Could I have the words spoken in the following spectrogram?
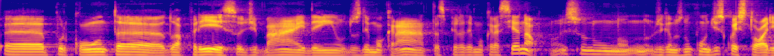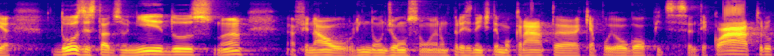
uh, por conta do apreço de Biden ou dos democratas pela democracia. Não, isso não, não digamos, não condiz com a história dos Estados Unidos. Né? Afinal, Lyndon Johnson era um presidente democrata que apoiou o golpe de 64.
